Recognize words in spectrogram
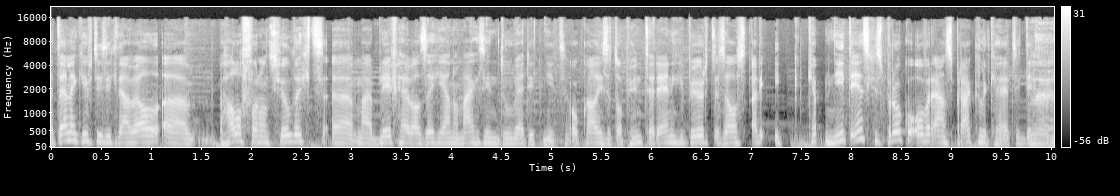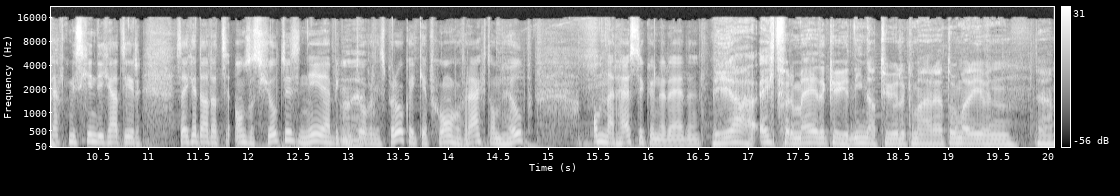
Uiteindelijk heeft hij zich daar wel eh, half verontschuldigd, eh, maar bleef hij wel zeggen, ja, normaal gezien doen wij dit niet. Ook al is het op hun terrein gebeurd. Zelfs, allee, ik, ik heb niet eens gesproken over aansprakelijkheid. Ik dacht, Nee. ik dacht, misschien die gaat hier zeggen dat het onze schuld is. Nee, daar heb ik niet over gesproken. Ik heb gewoon gevraagd om hulp om naar huis te kunnen rijden. Ja, echt vermijden kun je het niet natuurlijk, maar eh, toch maar even ja,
